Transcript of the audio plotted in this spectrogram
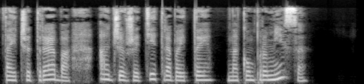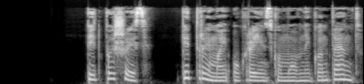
та й чи треба, адже в житті треба йти на компроміси. Підпишись, підтримай українськомовний контент.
